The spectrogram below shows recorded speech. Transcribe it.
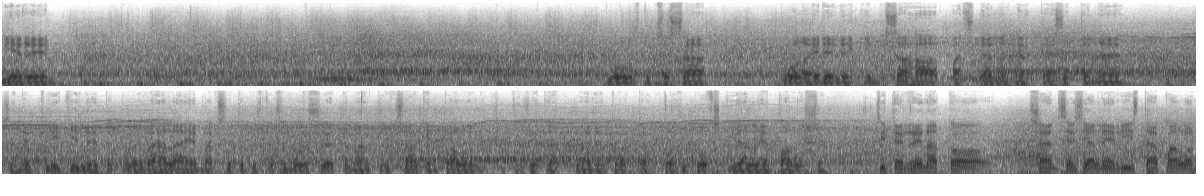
viereen puolustuksessa Puola edelleenkin sahaa. Patsdana näyttää sitten äh, sinne klikille, että tulee vähän lähemmäksi, että pystyy sinulle syöttämään. Klik saakin pallon sitten siitä laidan kautta Plasikovski jälleen pallossa. Sitten Renato Sanchez jälleen riistää pallon.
